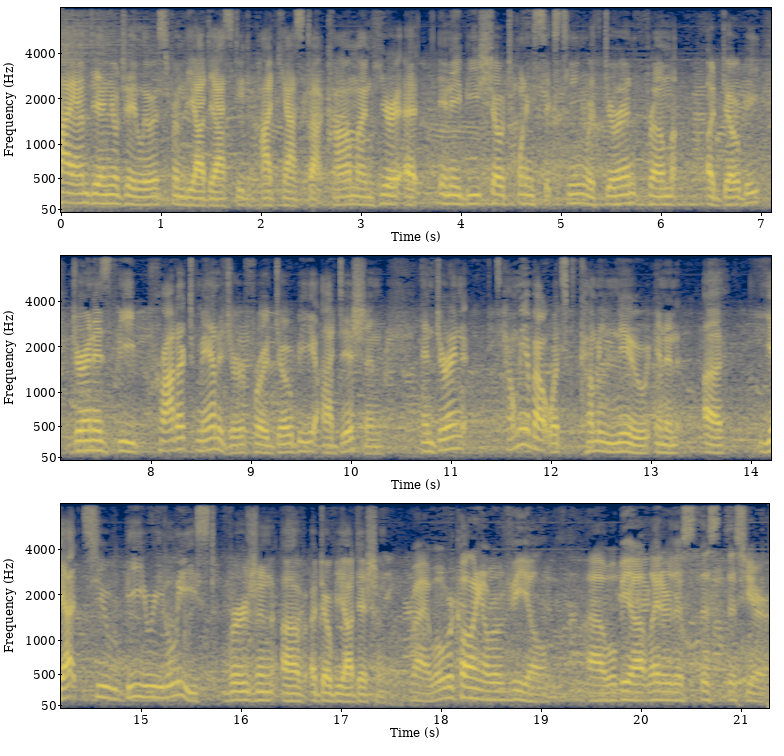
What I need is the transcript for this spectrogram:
Hi, I'm Daniel J. Lewis from the. I'm here at NAB Show 2016 with Durin from Adobe. Durin is the product manager for Adobe Audition. And Durin, tell me about what's coming new in an uh, yet to be released version of Adobe Audition. Right, what we're calling a reveal uh, will be out later this, this, this year.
